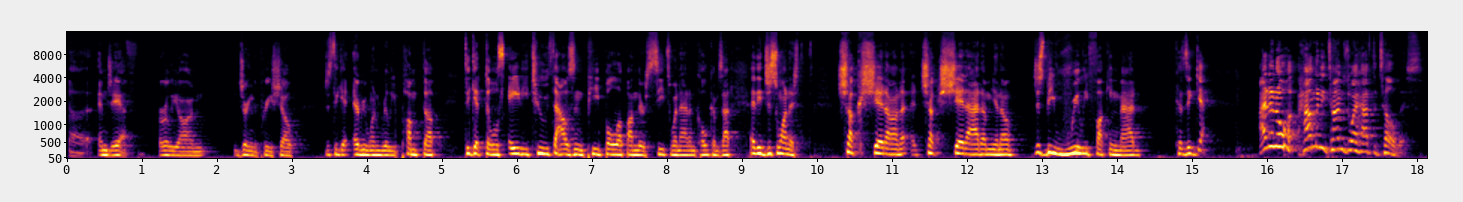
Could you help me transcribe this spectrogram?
uh, MJF early on during the pre-show, just to get everyone really pumped up, to get those 82,000 people up on their seats when Adam Cole comes out, and they just want to chuck shit on, chuck shit at him, you know, just be really fucking mad. Because again, I don't know how many times do I have to tell this.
